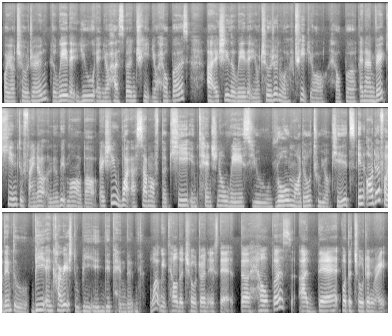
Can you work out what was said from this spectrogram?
for your children, the way that you and your husband treat your helpers are actually the way that your children will treat your helper. And I'm very keen to find out a little bit more about actually what are some of the key intentional ways you role model to your kids in order for them to be encouraged to be independent. What we tell the children is that the helpers are there for the children, right?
